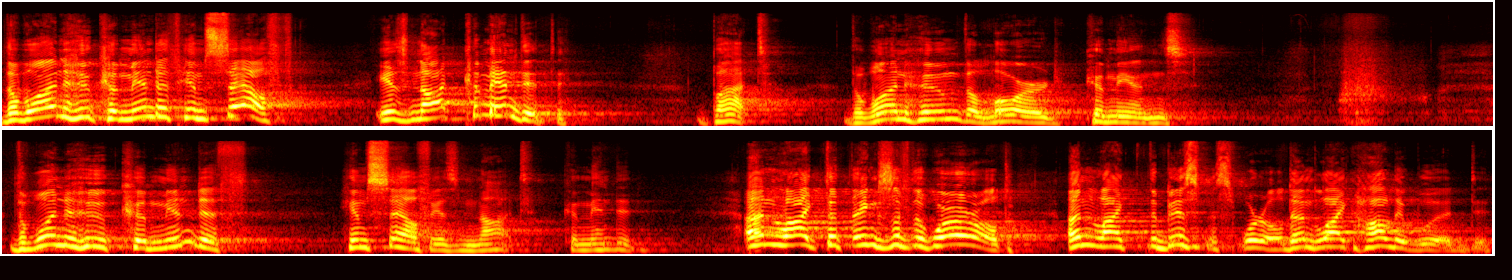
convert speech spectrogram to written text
The one who commendeth himself is not commended, but the one whom the Lord commends. The one who commendeth himself is not commended. Unlike the things of the world, unlike the business world, unlike Hollywood,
